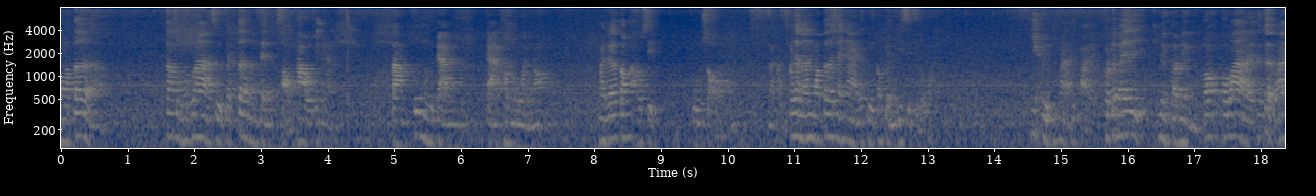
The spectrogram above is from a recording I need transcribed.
มอเตอร์ถ้าสมมติว่าสูตรแฟกเตอร์มันเป็นสองเท่าใช่ไหมครับตามคู่มือการการคำนวณเนาะมันก็ต้องเอา 10คูณ2นะครับเพราะฉะนั้นมอเตอร์ใช้งานก็คือต้องเป็น 20กิโลวัตต์นี่คือที่มาที่ไปเขาจะไม่หนึ่งต่อหนึ่งเพราะเพราะว่าอะไรถ้าเกิดว่า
